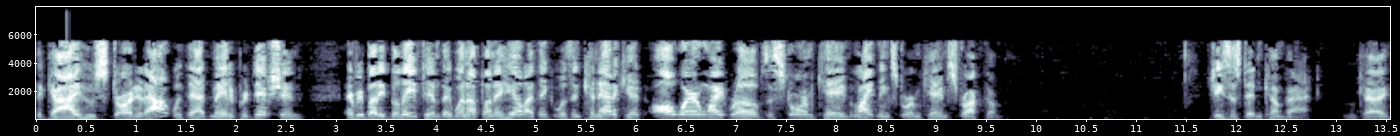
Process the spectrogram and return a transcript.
The guy who started out with that made a prediction. Everybody believed him. They went up on a hill. I think it was in Connecticut, all wearing white robes. A storm came, lightning storm came, struck them. Jesus didn't come back. Okay?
